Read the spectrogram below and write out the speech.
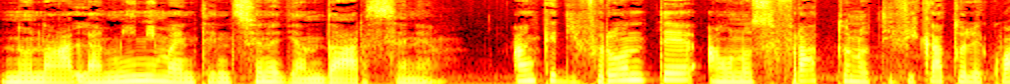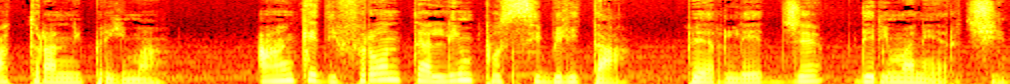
non ha la minima intenzione di andarsene, anche di fronte a uno sfratto notificato le quattro anni prima, anche di fronte all'impossibilità, per legge, di rimanerci.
